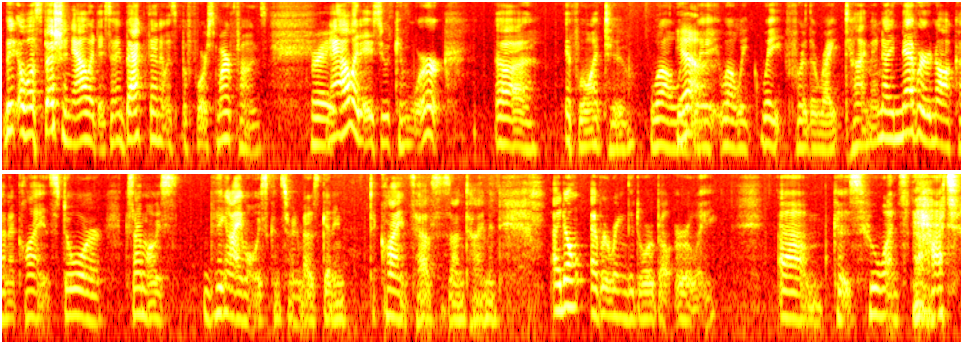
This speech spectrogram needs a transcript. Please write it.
But, well, especially nowadays. I mean, back then it was before smartphones. Right. Nowadays we can work uh, if we want to while we Yeah. wait while we wait for the right time. And I never knock on a client's door because I'm always the thing I'm always concerned about is getting to clients' houses on time. And I don't ever ring the doorbell early because who wants that?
